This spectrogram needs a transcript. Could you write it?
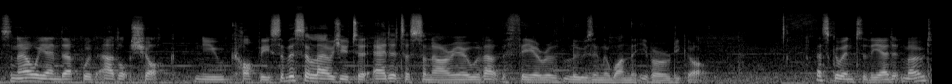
So now we end up with Adult Shock new copy. So this allows you to edit a scenario without the fear of losing the one that you've already got. Let's go into the edit mode.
